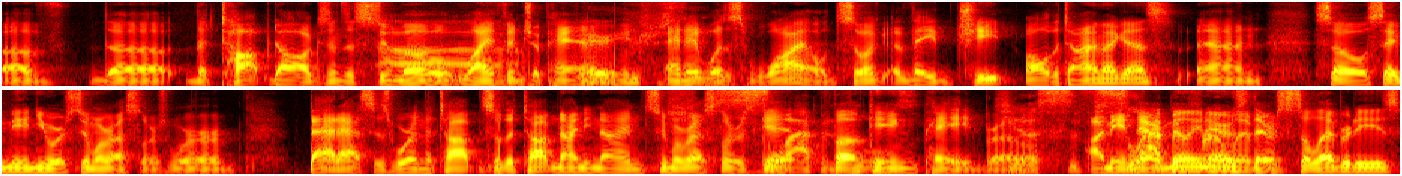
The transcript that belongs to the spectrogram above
of the the top dogs in the sumo life in Japan. Ah, very And it was wild. So they cheat all the time, I guess. And so, say me and you are sumo wrestlers. We're badasses. We're in the top. So the top 99 sumo wrestlers get fucking fools. paid, bro. Just I mean, they're slapping for a millionaires. They're celebrities.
